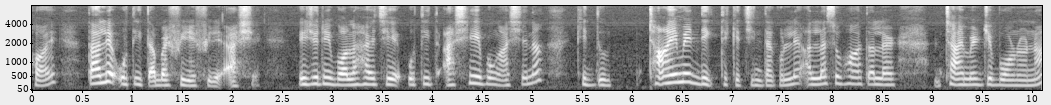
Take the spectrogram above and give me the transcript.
হয় তাহলে অতীত আবার ফিরে ফিরে আসে। এই জন্যই বলা হয় যে অতীত আসে এবং আসে না কিন্তু টাইমের দিক থেকে চিন্তা করলে আল্লাহ সুহামতাল্লাহর টাইমের যে বর্ণনা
